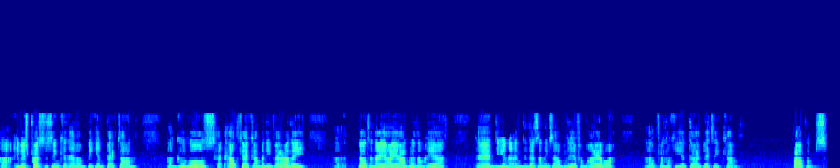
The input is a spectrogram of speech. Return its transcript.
uh, image processing can have a big impact on. Uh, Google's healthcare company Verily uh, built an AI algorithm here, and, and there's an example here from Iowa uh, for looking at diabetic um, problems.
